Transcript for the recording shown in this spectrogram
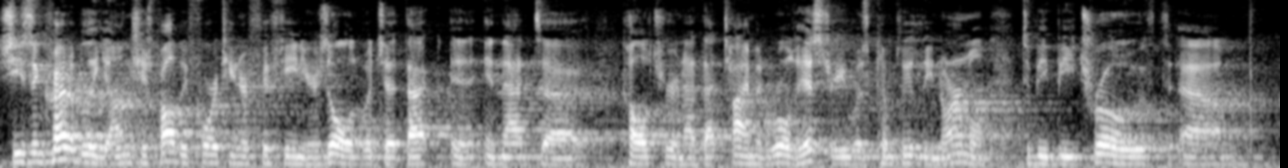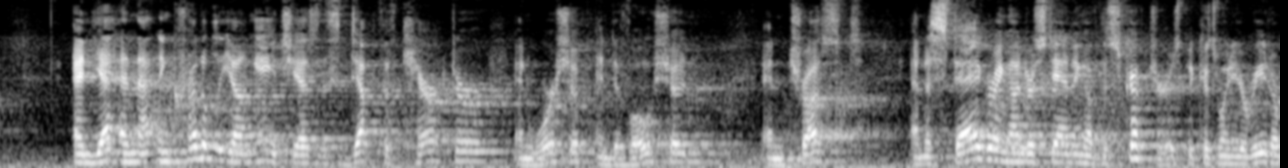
She's incredibly young. She's probably 14 or 15 years old, which at that, in that uh, culture and at that time in world history was completely normal to be betrothed. Um, and yet, in that incredibly young age, she has this depth of character and worship and devotion and trust and a staggering understanding of the scriptures because when you read her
